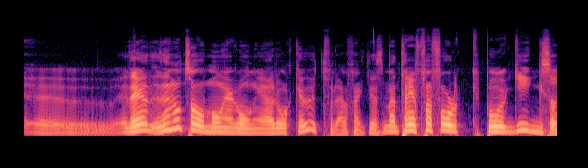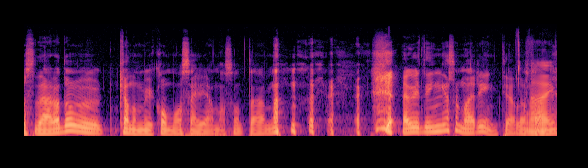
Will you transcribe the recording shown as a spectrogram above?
eh, Det, det är nog så många gånger jag råkar ut för det faktiskt. Man träffar folk på gigs och sådär, då kan de ju komma och säga något sånt där. Men jag vet ingen som har ringt i alla fall. Nej.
